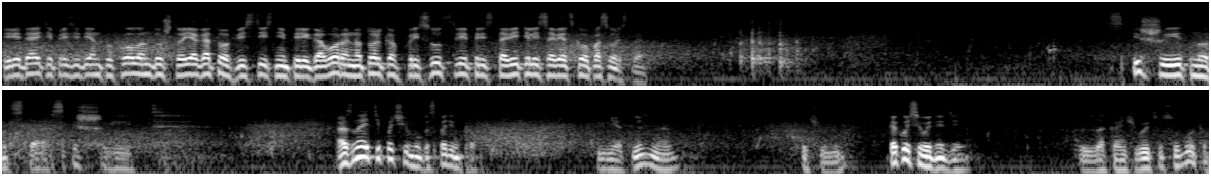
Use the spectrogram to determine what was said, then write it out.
Передайте президенту Холланду, что я готов вести с ним переговоры, но только в присутствии представителей советского посольства. Спешит Нордстар, спешит. А знаете почему, господин Крофт? Нет, не знаю. Почему? Какой сегодня день? Заканчивается суббота.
